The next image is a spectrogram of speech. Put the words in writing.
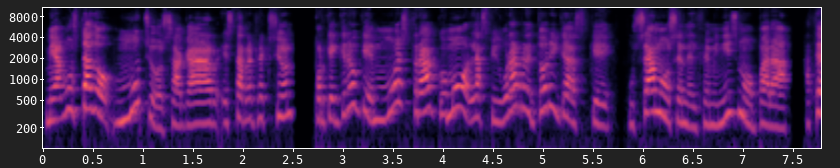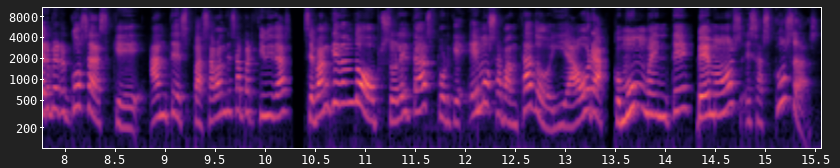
Me ha gustado mucho sacar esta reflexión porque creo que muestra cómo las figuras retóricas que usamos en el feminismo para hacer ver cosas que antes pasaban desapercibidas se van quedando obsoletas porque hemos avanzado y ahora comúnmente vemos esas cosas.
